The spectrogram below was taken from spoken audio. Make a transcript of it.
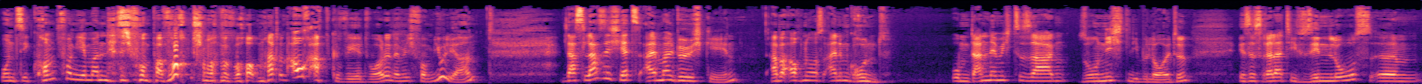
und sie kommt von jemandem, der sich vor ein paar Wochen schon mal beworben hat und auch abgewählt wurde, nämlich vom Julian. Das lasse ich jetzt einmal durchgehen, aber auch nur aus einem Grund, um dann nämlich zu sagen, so nicht, liebe Leute, ist es relativ sinnlos, ähm,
